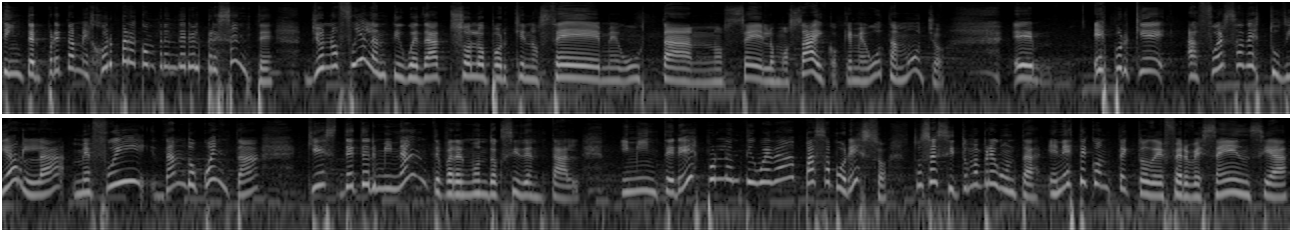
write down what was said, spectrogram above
te interpreta mejor para comprender el presente. Yo no fui a la antigüedad solo porque, no sé, me gustan, no sé, los mosaicos, que me gustan mucho. Eh, es porque a fuerza de estudiarla me fui dando cuenta que es determinante para el mundo occidental. Y mi interés por la antigüedad pasa por eso. Entonces, si tú me preguntas, en este contexto de efervescencia,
